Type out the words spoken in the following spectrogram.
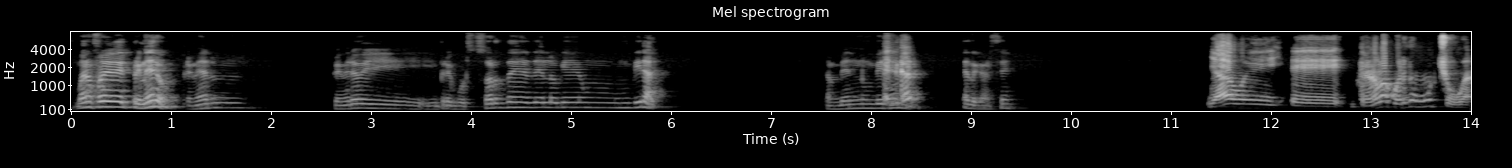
bueno, fue el primero, primer, primero y, y precursor de, de lo que es un, un viral. También un visionario. Edgar, sí. Ya, güey, eh, pero no me acuerdo mucho, güey.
